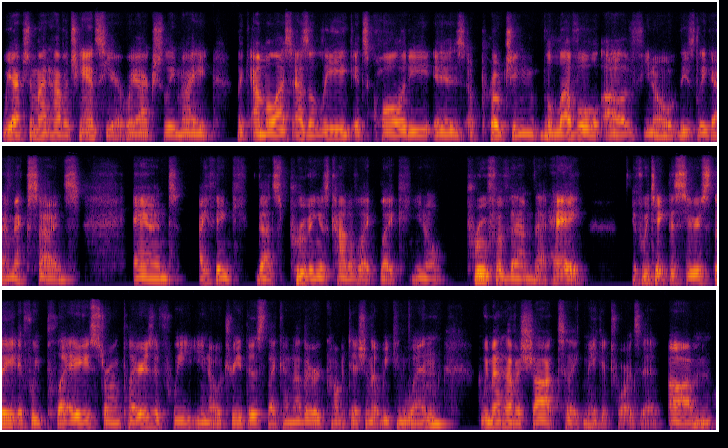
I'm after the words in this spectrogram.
we actually might have a chance here. We actually might like MLS as a league, its quality is approaching the level of you know these Liga MX sides, and I think that's proving is kind of like like you know proof of them that hey if we take this seriously, if we play strong players, if we, you know, treat this like another competition that we can win, we might have a shot to like make it towards it. Um,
